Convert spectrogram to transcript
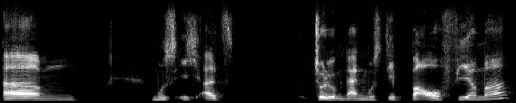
ähm, muss ich als, Entschuldigung, nein, muss die Baufirma,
